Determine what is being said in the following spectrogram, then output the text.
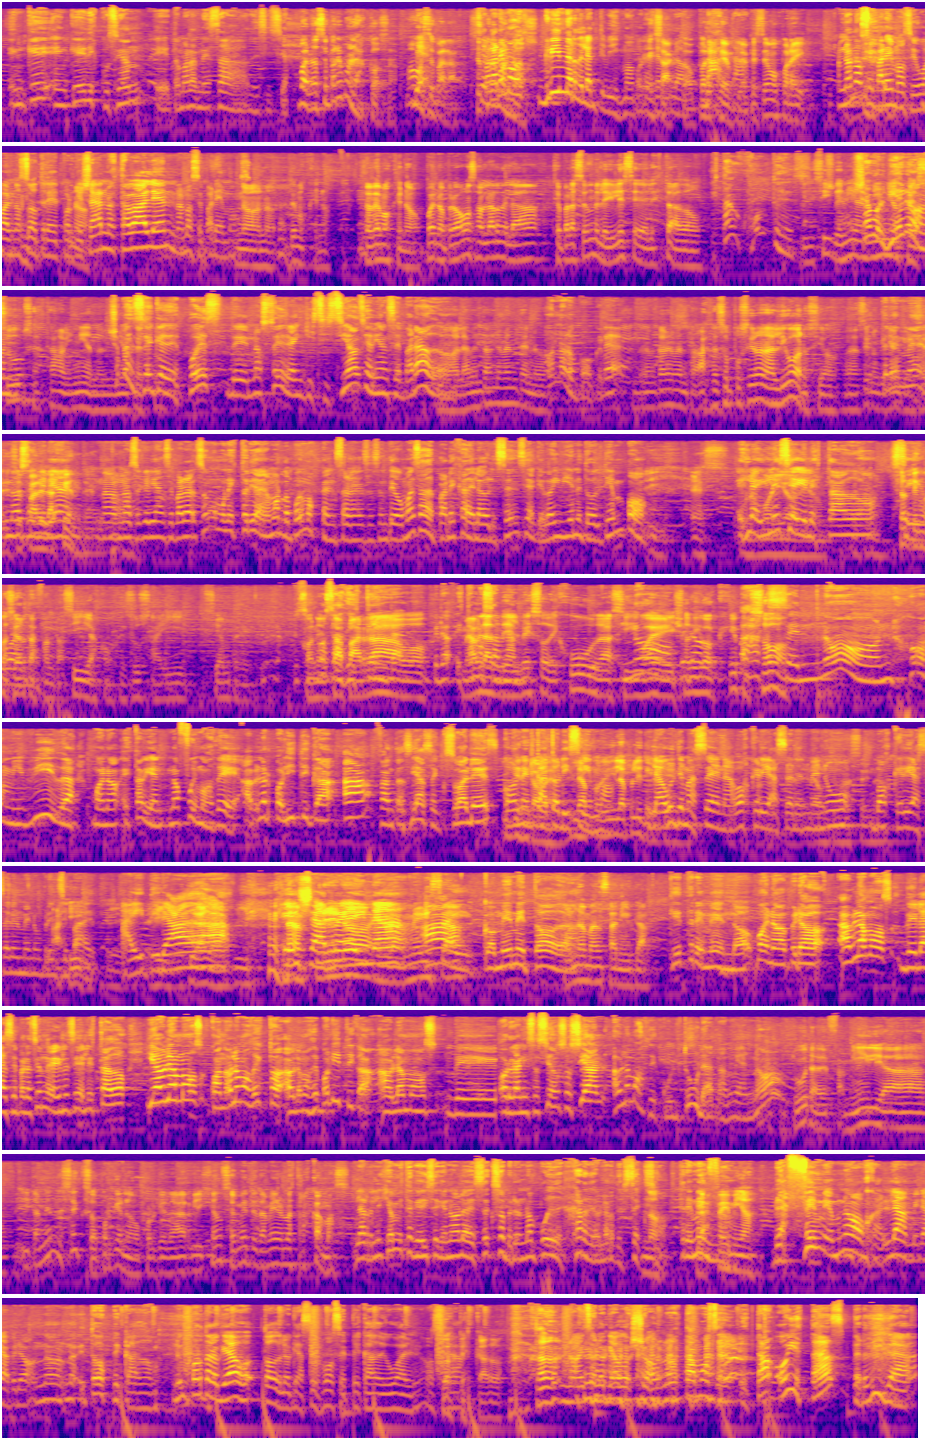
¿En qué, ¿En qué discusión eh, tomaron esa decisión? Bueno, separemos las cosas. Vamos Bien. a separar. Separemos. Grinder del activismo, por ejemplo. Exacto, por Basta. ejemplo, empecemos por ahí. No nos separemos igual nosotros, porque No. ya no está Valen, no nos separemos. No, no, tratemos que no. Tratemos que no. Bueno, pero vamos a hablar de la separación de la iglesia y del Estado. ¿Están sí, venía ¿Ya el niño volvieron? Jesús, estaba viniendo el Yo niño pensé Jesús. que después de, no sé, de la Inquisición se habían separado. No, lamentablemente no. Oh, no lo puedo creer. Lamentablemente. Hasta se opusieron al divorcio. Así no querían que Tremendo, se no se, la querían, gente. no, no se querían separar. Son como una historia de amor, lo podemos pensar en ese sentido. Como esa pareja de la adolescencia que va y viene todo el tiempo. Es la iglesia y el. Estado. Yo Sí, tengo bueno. ciertas fantasías con Jesús ahí, siempre. Con el taparrabo. Me hablan hablando- del beso de Judas y, No, güey, yo digo, ¿qué pasó? Axel, no, no, mi vida. Bueno, está bien, nos fuimos de hablar política a fantasías sexuales con el catolicismo. Y la- y la política Y la tiene. última cena, vos querías hacer el menú, vos querías ser el menú principal. Ahí, Ahí, eh, ahí, tirada, la- la ella reina, mesa. ay, comeme toda. Con una manzanita. Qué tremendo. Bueno, pero hablamos de la separación de la Iglesia y del Estado y hablamos, cuando hablamos de esto, hablamos de política, hablamos de organización social, hablamos de cultura también, ¿no? Cultura, de familia y también de sexo, ¿por qué no? Porque la religión se mete también en nuestras camas. La religión, viste que dice que no habla de sexo, pero no puede dejar de hablar de sexo. No, Tremendo. blasfemia. Blasfemia, no, ojalá, mira, pero no, no, todo es pecado. No importa lo que hago, todo lo que haces vos es pecado igual. O Eso sea, es pescado. todo- no, eso es lo que hago yo. No estamos en- está- hoy estás perdida.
